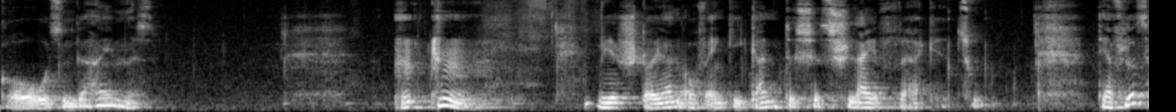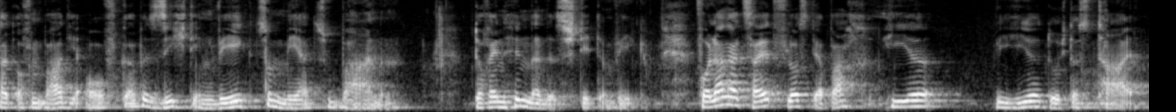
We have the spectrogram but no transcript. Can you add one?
großen Geheimnis? Wir steuern auf ein gigantisches Schleifwerk zu. Der Fluss hat offenbar die Aufgabe, sich den Weg zum Meer zu bahnen. Doch ein Hindernis steht im Weg. Vor langer Zeit floss der Bach hier wie hier durch das Tal.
